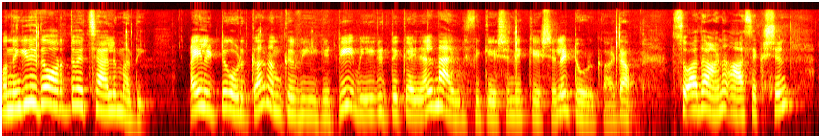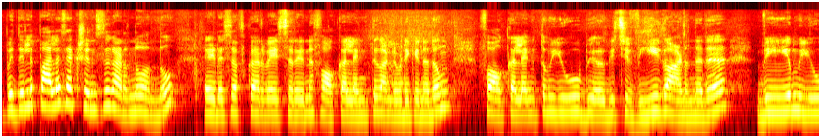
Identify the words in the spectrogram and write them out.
ഒന്നെങ്കിൽ ഇത് ഓർത്ത് വെച്ചാലും മതി. അതിലിട്ട് കൊടുക്കുക. നമുക്ക് വി കിട്ടി. വി കിട്ടിക്കഴിഞ്ഞാൽ മാഗ്നിഫിക്കേഷൻ ഇക്വേഷനിൽ ഇട്ട് കൊടുക്കുക കേട്ടോ. സോ അതാണ് ആ സെക്ഷൻ അപ്പോൾ ഇതിൽ പല സെക്ഷൻസ് കടന്നു വന്നു. റേഡിയസ് ഓഫ് കർവേച്ചറിൽ നിന്ന് ഫോക്കൽ ലെങ്ത് കണ്ടുപിടിക്കുന്നതും ഫോക്കൽ ലെങ്ത്തും യു ഉപയോഗിച്ച് വി കാണുന്നത് വിയും യു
